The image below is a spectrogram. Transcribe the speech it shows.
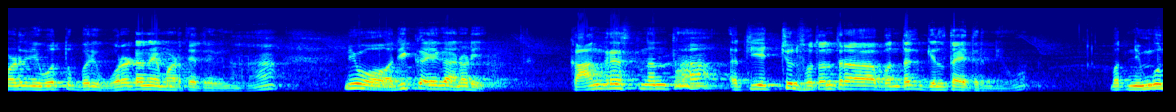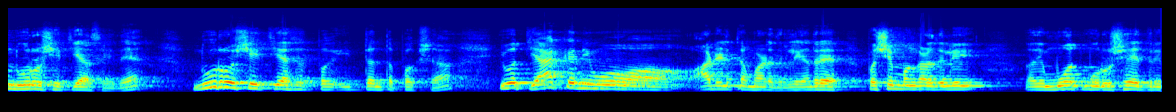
ಮಾಡಿದ್ರೆ ಇವತ್ತು ಬರೀ ಹೋರಾಟನೇ ಮಾಡ್ತಾ ಇದ್ರೆ ವಿನಃ ನೀವು ಅಧಿಕ, ಈಗ ನೋಡಿ, ಕಾಂಗ್ರೆಸ್ ನಂತರ ಅತಿ ಹೆಚ್ಚು ಸ್ವತಂತ್ರ ಬಂದಾಗ ಗೆಲ್ತಾ ಇದ್ರಿ ನೀವು. ಮತ್ತು ನಿಮಗೂ ನೂರು ವರ್ಷ ಇತಿಹಾಸ ಇದೆ. ನೂರು ವರ್ಷ ಇತಿಹಾಸದ ಪ ಇದ್ದಂಥ ಪಕ್ಷ, ಇವತ್ತು ಯಾಕೆ ನೀವು ಆಡಳಿತ ಮಾಡಿದ್ರಲ್ಲಿ? ಅಂದರೆ ಪಶ್ಚಿಮ ಬಂಗಾಳದಲ್ಲಿ ಮೂವತ್ತ್ಮೂರು ವರ್ಷ ಇದ್ರಿ,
